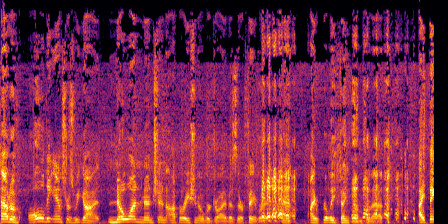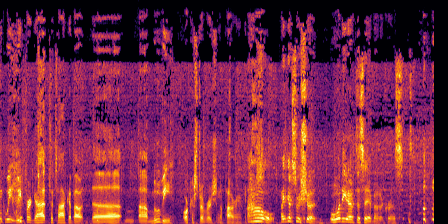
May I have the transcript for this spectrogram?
out of all the answers we got, no one mentioned Operation Overdrive as their favorite. and I really thank them for that. I think we, we forgot to talk about the uh, movie orchestra version of Power Rangers. Oh, I guess we should. Well, what do you have to say about it, Chris?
